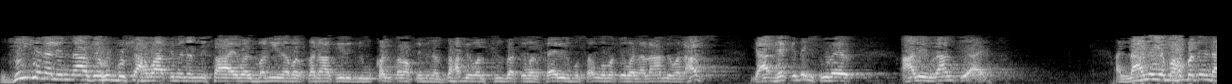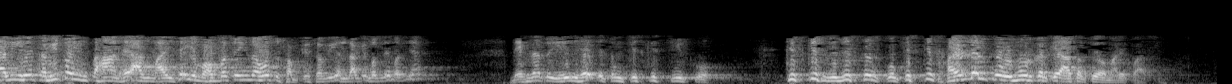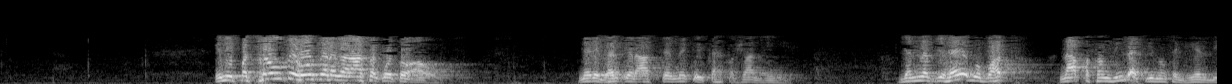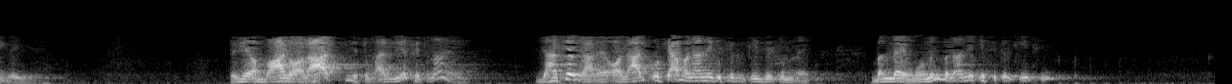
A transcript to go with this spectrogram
زین للناس حب الشهوات من النساء والبنين والقناطير المقنطرة من الذهب والفضة والخيل المسومة والأنعام والحرث یاد ہے کہ نہیں؟ سورہ آل عمران کی آئے اللہ نے یہ محبتیں ڈالی ہیں کبھی تو امتحان ہے، آزمائش ہے۔ یہ محبتیں ہی نہ ہو تو سب کے سبھی اللہ کے بدلے بن جائیں۔ دیکھنا تو یہی ہے کہ تم کس کس چیز کو کس کس رجسٹنس کو، کس کس ہرڈل کو عبور کر کے آ سکتے ہو ہمارے پاس؟ انہیں پتھروں پہ ہو کر اگر آ سکو تو آؤ۔ میرے گھر کے راستے میں کوئی کہکشا نہیں ہے۔ جنت جو ہے وہ بہت ناپسندیدہ چیزوں سے گھیر دی گئی ہے۔ تو یہ اموال اولاد، یہ تمہارے لیے فتنہ ہے۔ جانچے جا رہے اولاد کو کیا بنانے کی فکر کی تھی تم نے؟ بندہ مومن بنانے کی فکر کی تھی۔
